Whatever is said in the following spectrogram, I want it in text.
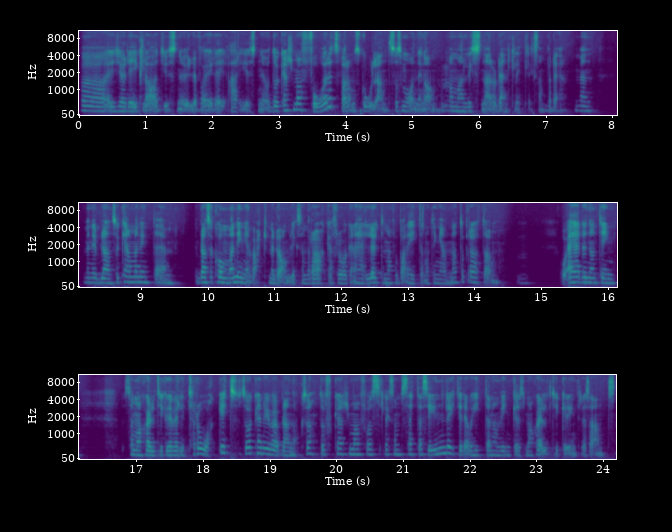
vad gör dig glad just nu eller vad gör dig arg just nu och då kanske man får ett svar om skolan så småningom om man lyssnar ordentligt liksom på det. Men, men ibland så kan man inte ibland så kommer man ingen vart med de liksom raka frågorna heller utan man får bara hitta någonting annat att prata om. Och är det någonting som man själv tycker är väldigt tråkigt så kan det ju vara ibland också. Då kanske man får liksom sätta sig in lite i det och hitta någon vinkel som man själv tycker är intressant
